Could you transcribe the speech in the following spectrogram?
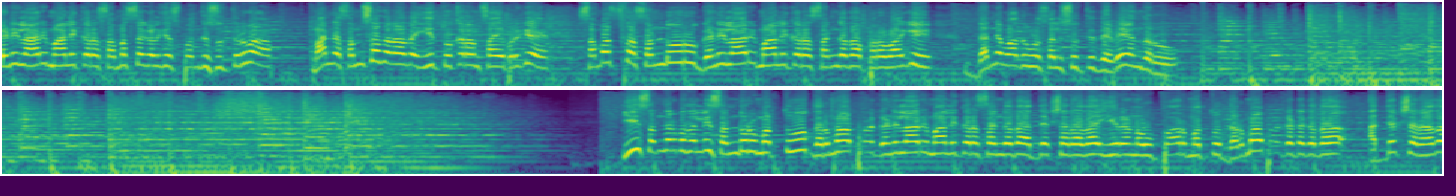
ಗಣಿ ಲಾರಿ ಮಾಲೀಕರ ಸಮಸ್ಯೆಗಳಿಗೆ ಸ್ಪಂದಿಸುತ್ತಿರುವ ಮಾನ್ಯ ಸಂಸದರಾದ ಇ. ತುಕಾರಾಂ ಸಾಹೇಬರಿಗೆ ಸಮಸ್ತ ಸಂಡೂರು ಗಣಿ ಲಾರಿ ಮಾಲೀಕರ ಸಂಘದ ಪರವಾಗಿ ಧನ್ಯವಾದಗಳು ಸಲ್ಲಿಸುತ್ತಿದ್ದೇವೆ ಎಂದರು. ಈ ಸಂದರ್ಭದಲ್ಲಿ ಸಂಡೂರು ಮತ್ತು ಧರ್ಮಾಪುರ ಗಣಿಲಾರಿ ಮಾಲೀಕರ ಸಂಘದ ಅಧ್ಯಕ್ಷರಾದ ಈರಣ್ಣ ಉಪ್ಪಾರ್ ಮತ್ತು ಧರ್ಮಾಪುರ ಘಟಕದ ಅಧ್ಯಕ್ಷರಾದ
